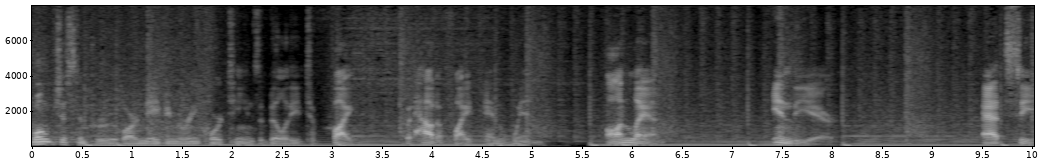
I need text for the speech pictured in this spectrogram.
won't just improve our Navy Marine Corps team's ability to fight, but how to fight and win. On land, in the air, at sea,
